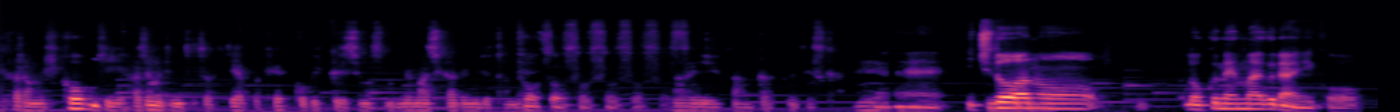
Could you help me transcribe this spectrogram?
からも飛行機初めて見た時ってやっぱ結構びっくりしますもんね。間近で見るとねそうそうそうそうそうそうああいう感覚ですかね、ね、一度あの、うん、6年前ぐらいにこう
